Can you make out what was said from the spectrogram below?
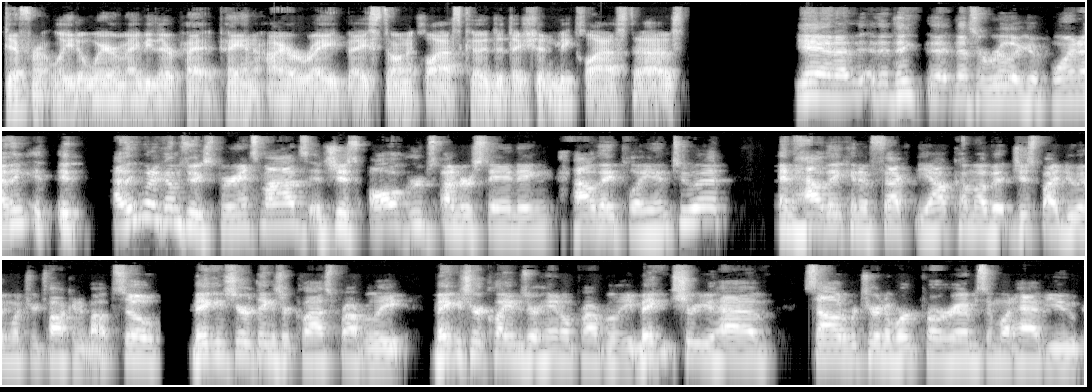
differently to where maybe they're pay, paying a higher rate based on a class code that they shouldn't be classed as. Yeah, and I, I think that that's a really good point. I think it, it, I think when it comes to experience mods, it's just all groups understanding how they play into it and how they can affect the outcome of it just by doing what you're talking about. So making sure things are classed properly, making sure claims are handled properly, making sure you have solid return to work programs and what have you.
